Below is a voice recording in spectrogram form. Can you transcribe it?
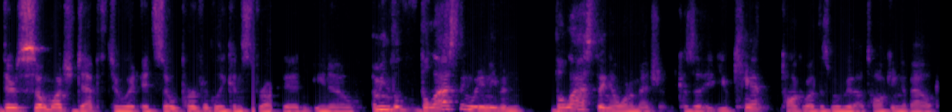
there's so much depth to it. It's so perfectly constructed. You know, I mean, the the last thing we didn't even the last thing I want to mention because you can't talk about this movie without talking about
